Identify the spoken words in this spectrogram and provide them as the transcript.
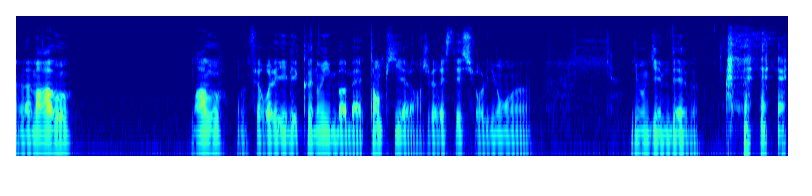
Ah bah, bravo. Bravo, on me fait relayer des conneries. Bon bah tant pis alors, je vais rester sur Lyon, euh, Lyon Game Dev.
